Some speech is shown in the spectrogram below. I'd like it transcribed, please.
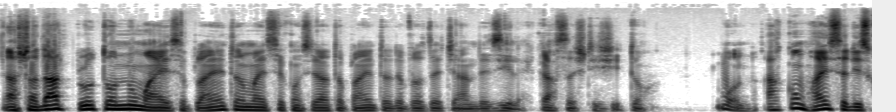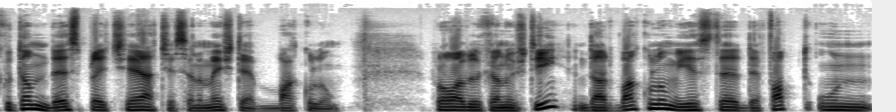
Așadar, Pluton nu mai este planetă, nu mai este considerată planetă de vreo 10 ani de zile, ca să știi și tu. Bun, acum hai să discutăm despre ceea ce se numește baculum. Probabil că nu știi, dar baculum este de fapt un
